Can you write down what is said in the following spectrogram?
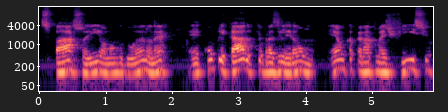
espaço aí ao longo do ano, né? É complicado, porque o Brasileirão é um campeonato mais difícil.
